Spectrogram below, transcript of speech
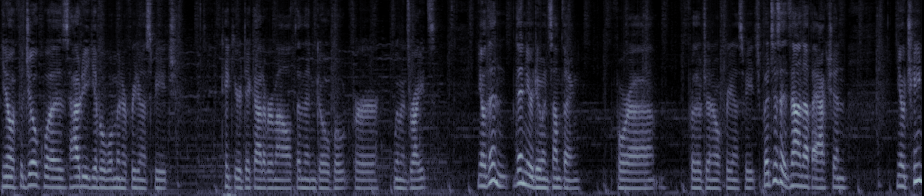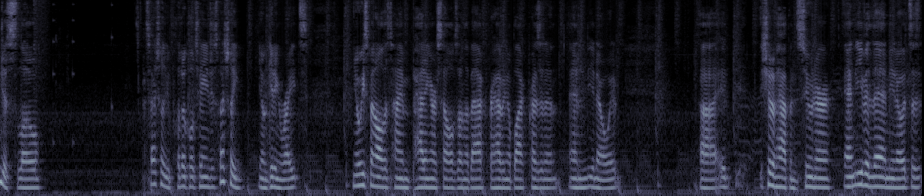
You know, if the joke was, how do you give a woman her freedom of speech? Take your dick out of her mouth and then go vote for women's rights. You know, then then you're doing something for uh for their general freedom of speech. But just it's not enough action. You know, change is slow, especially political change, especially you know getting rights. You know, we spend all the time patting ourselves on the back for having a black president, and you know it. Uh, it, it should have happened sooner, and even then, you know, it's a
